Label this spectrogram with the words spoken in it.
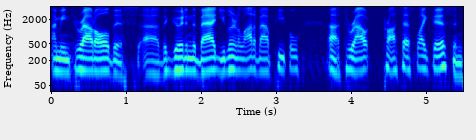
I mean, throughout all this, uh, the good and the bad, you learn a lot about people uh, throughout process like this, and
